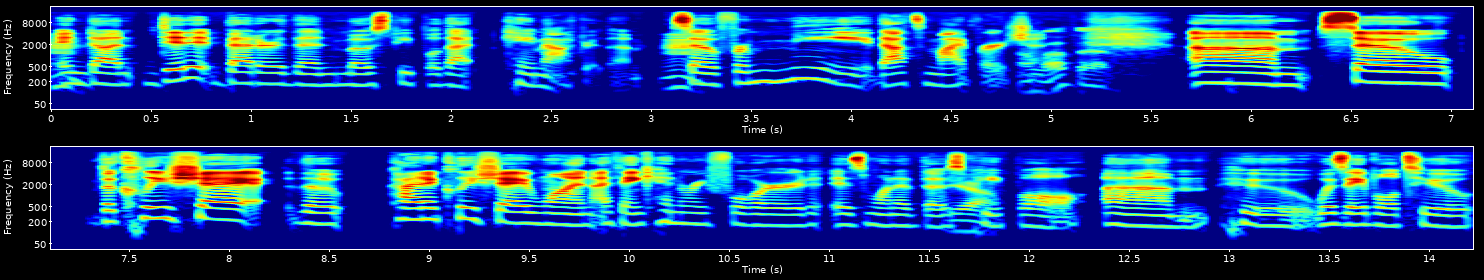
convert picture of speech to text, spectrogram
and done did it better than most people that came after them. So for me, that's my version. I love that. Um, so the cliche, the kind of cliche one, I think Henry Ford is one of those Yeah. people um, who was able to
